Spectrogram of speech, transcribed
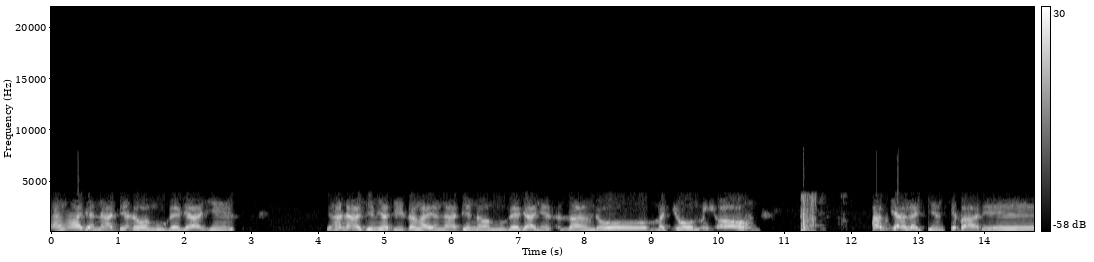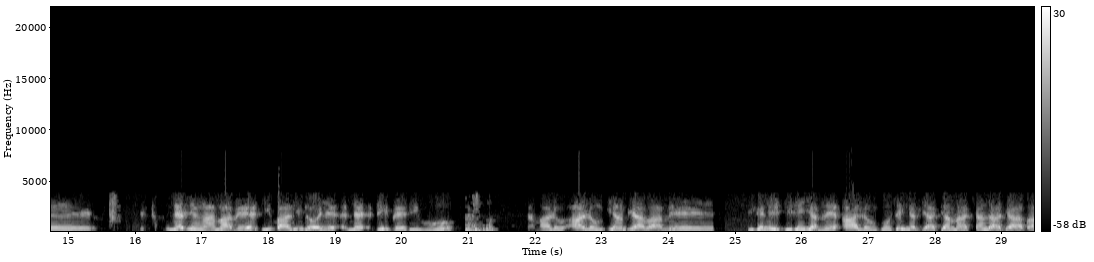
သံဃာကျနာတင်းတော်မူခဲ့ကြရင်ယဟနာအရှင်မြတ်ဒီသံဃာယနာတင်းတော်မူခဲ့ကြရင်အလံတော်မကြော်မိအောင်ဖတ်ပြလိုက်ခြင်းဖြစ်ပါတယ်။လက်ပြင်ကမှပဲဒီပါဠိတော်ရဲ့အ내အဓိပ္ပာယ်ဒီကိုဓမ္မလိုအားလုံးပြန်ပြပါမယ်။ ဒီကနေ့ဒီရင်ရက်မယ်အားလုံးကိုစိတ်နှပြကျမ်းမာချမ်းသာကြပါ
